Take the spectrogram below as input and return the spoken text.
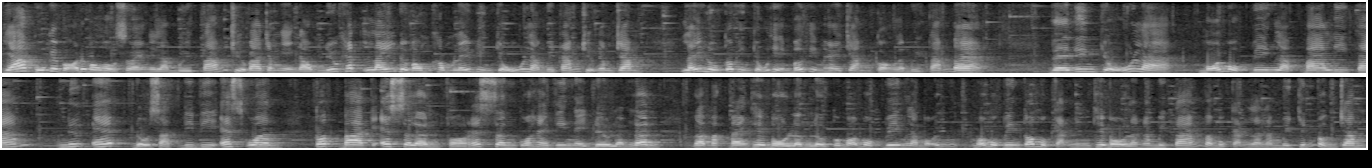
Giá của cái vỏ đôi bông hồ xoàn này là 18 triệu 300 ngàn đồng. Nếu khách lấy đôi bông không lấy viên chủ là 18 triệu 500 lấy luôn có viên chủ thì em bớt thêm 200 còn là 18 3 về viên chủ là mỗi một viên là 3 ly 8 nước ép độ sạch VVS1 có ba cái excellent fluorescent của hai viên này đều là nên và mặt bàn thê bồ lần lượt của mỗi một viên là mỗi mỗi một viên có một cạnh thê bồ là 58 và một cạnh là 59 phần trăm.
